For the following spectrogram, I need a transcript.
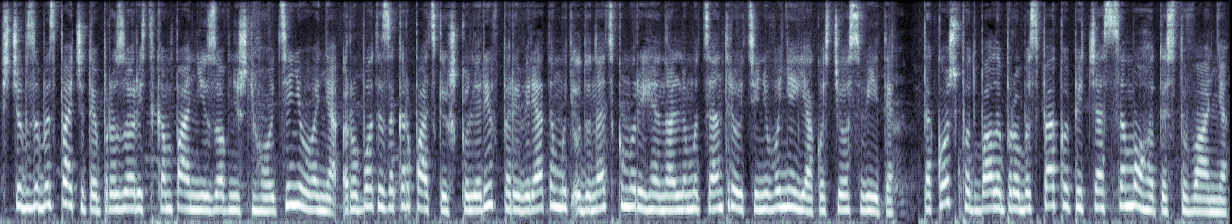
Щоб забезпечити прозорість кампанії зовнішнього оцінювання, роботи закарпатських школярів перевірятимуть у Донецькому регіональному центрі оцінювання якості освіти. Також подбали про безпеку під час самого тестування.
